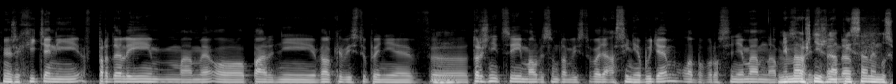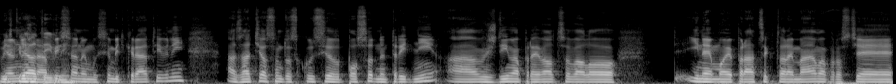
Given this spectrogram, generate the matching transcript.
že chytený v prdeli, máme o pár dní veľké vystúpenie v mm. tržnici, mal by som tam vystúpať, asi nebudem, lebo proste nemám napísané. Nemáš nič napísané, musím byť kreatívny. napísané, musím byť kreatívny a zatiaľ som to skúsil posledné 3 dni a vždy ma prevalcovalo iné moje práce, ktoré mám a proste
